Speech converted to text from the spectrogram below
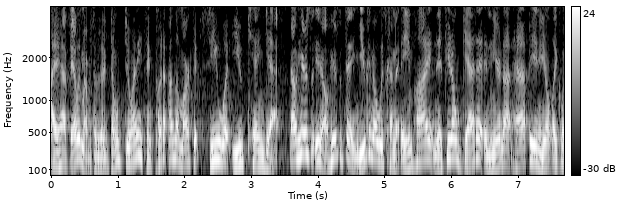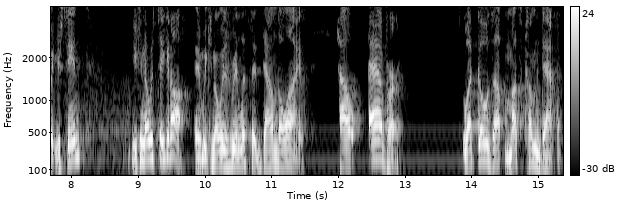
I have family members. I was like, don't do anything. Put it on the market. See what you can get. Now, here's you know, here's the thing. You can always kind of aim high, and if you don't get it, and you're not happy, and you don't like what you're seeing, you can always take it off, and we can always relist it down the line. However, what goes up must come down.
